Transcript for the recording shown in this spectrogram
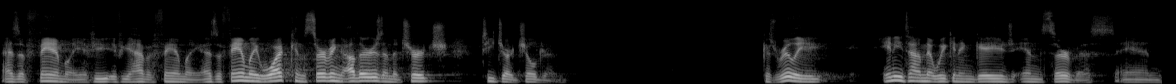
As a family, if you, if you have a family, as a family, what can serving others and the church teach our children? Because really, anytime that we can engage in service and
